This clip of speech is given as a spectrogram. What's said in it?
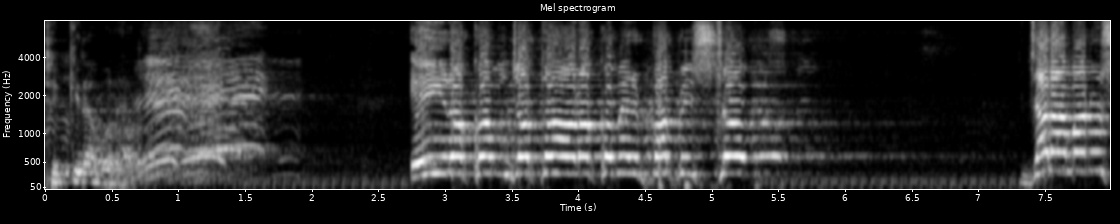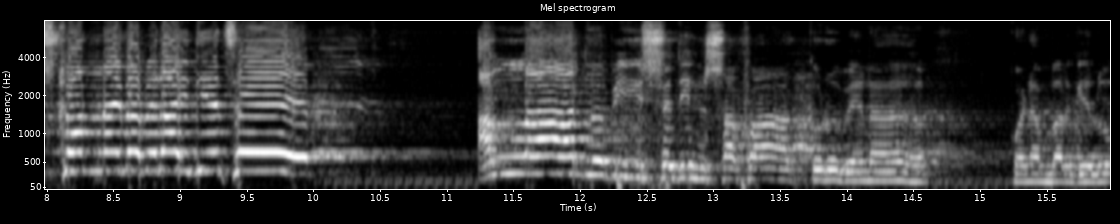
ঠিক কিনা বলে এই রকম যত রকমের পাপিষ্ঠ যারা মানুষকে অন্যায়ভাবে রায় দিয়েছে, আল্লাহ নবী সেদিন সাফাত করবে না। কয় নাম্বার গেল?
